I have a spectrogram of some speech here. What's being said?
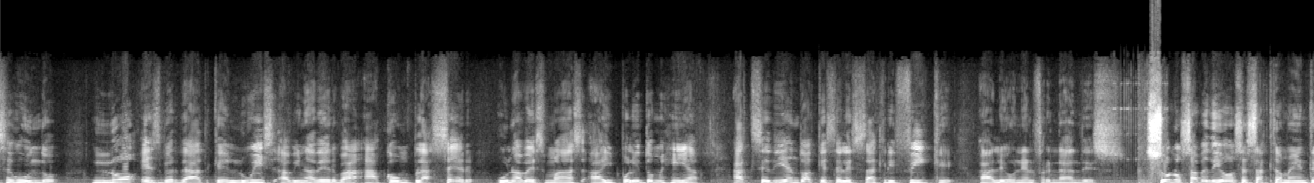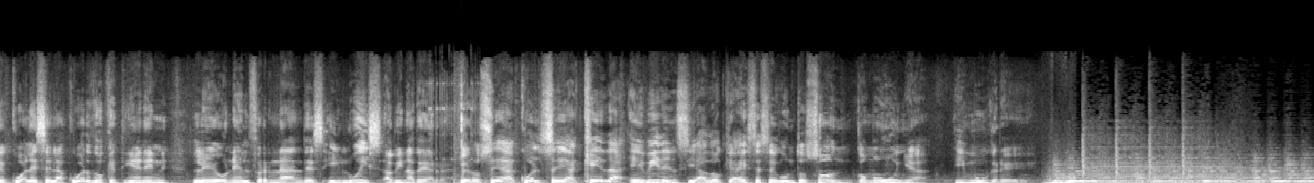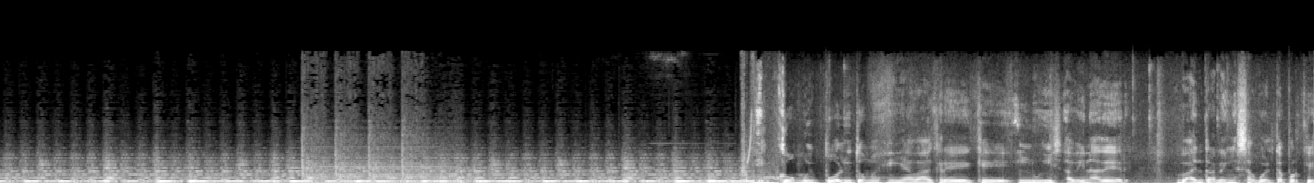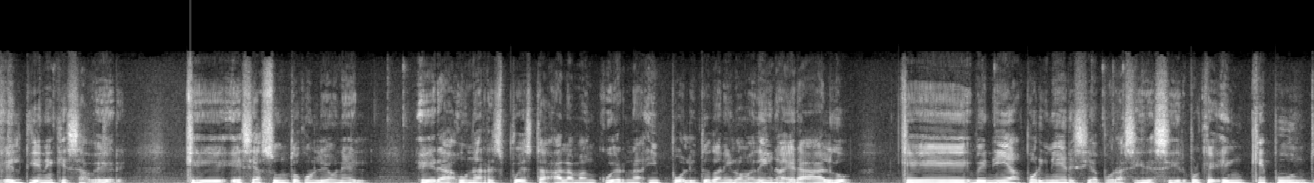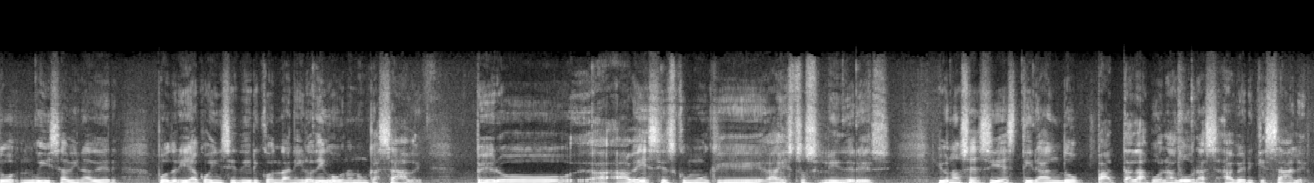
no es verdad que Luis Abinader va a complacer una vez más a Hipólito Mejía accediendo a que se le sacrifique a Leonel Fernández. Solo sabe Dios exactamente cuál es el acuerdo que tienen Leonel Fernández y Luis Abinader. Pero sea cual sea, queda evidenciado que a este segundo son como uña y mugre. ¿Cómo Hipólito Mejía va a creer que Luis Abinader va a entrar en esa vuelta? Porque él tiene que saber que ese asunto con Leonel era una respuesta a la mancuerna Hipólito Danilo Medina. Era algo que venía por inercia, por así decir. Porque en qué punto Luis Abinader podría coincidir con Danilo. Digo, uno nunca sabe. Pero a, veces como que a estos líderes Yo no sé si es tirando patadas voladoras a ver qué sale.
